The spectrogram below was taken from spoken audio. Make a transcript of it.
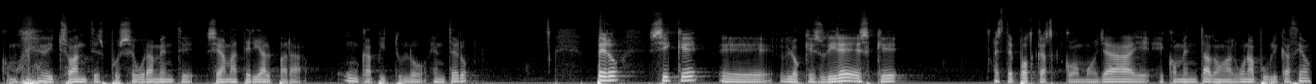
como he dicho antes, pues seguramente sea material para un capítulo entero. Pero sí que eh, lo que os diré es que este podcast, como ya he, comentado en alguna publicación,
